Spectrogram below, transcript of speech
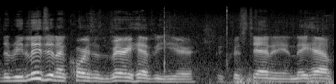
the religion, of course, is very heavy here, the Christianity, and they have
